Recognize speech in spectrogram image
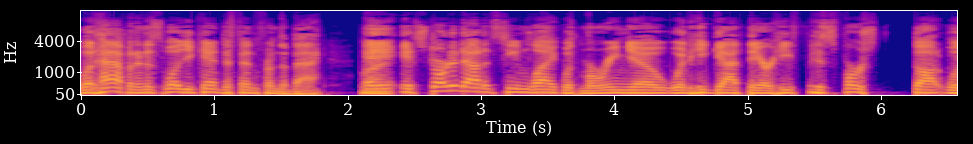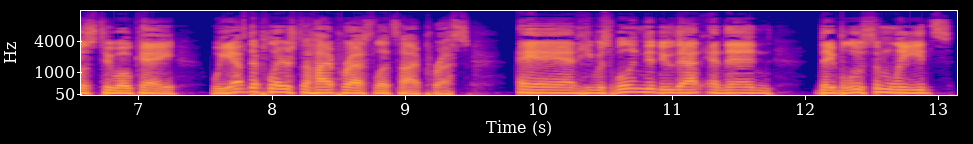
"What happened?" And it's well, you can't defend from the back. Right. it, it started out, it seemed like with Mourinho when he got there, he his first thought was to okay, we have the players to high press, let's high press, and he was willing to do that, and then. They blew some leads,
